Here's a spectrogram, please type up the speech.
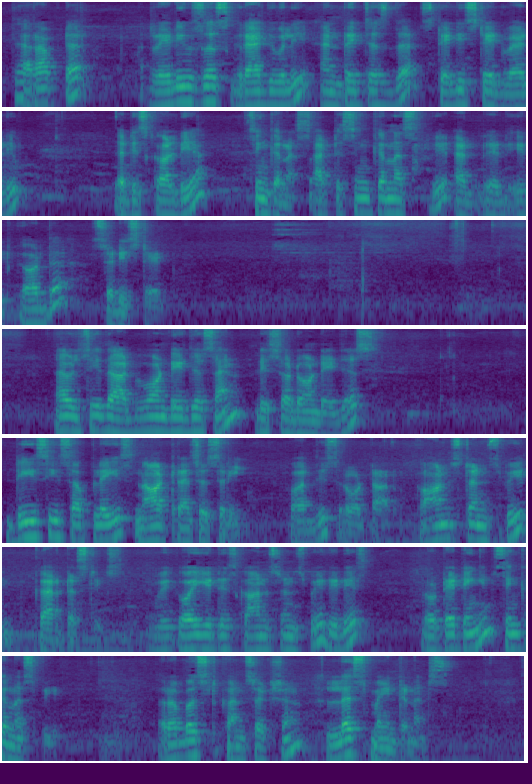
Thereafter reduces gradually and reaches the steady state value. That is called a synchronous. At synchronous speed at it got the steady state. Now we'll see the advantages and disadvantages. DC supply is not necessary for this rotor. Constant speed characteristics. Why it is constant speed? It is rotating in synchronous speed. Robust construction less maintenance.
